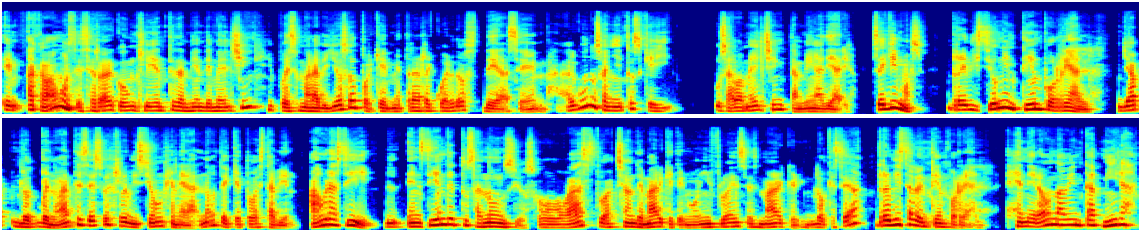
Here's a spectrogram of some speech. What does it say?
Em, acabamos de cerrar con un cliente también de MailChimp y pues maravilloso porque me trae recuerdos de hace algunos añitos que usaba MailChimp también a diario. Seguimos. Revisión en tiempo real. Ya, bueno, antes eso es revisión general, ¿no? De que todo está bien. Ahora sí, enciende tus anuncios o haz tu acción de marketing o influencers marketing, lo que sea, revísalo en tiempo real. Genera una venta, mira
